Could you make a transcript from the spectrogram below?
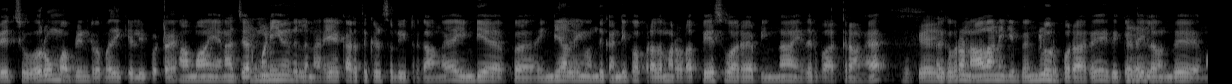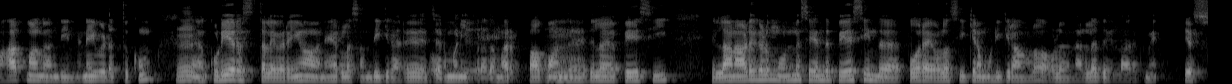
பேச்சு வரும் அப்படின்ற மாதிரி கேள்விப்பட்டேன். ஆமா ஏன்னா ஜெர்மனியும் இதுல நிறைய கருத்துக்கள் சொல்லிட்டு இருக்காங்க. இந்தியா இப்ப இந்தியாலயும் வந்து கண்டிப்பா பிரதமரோட பேசுவாரு அப்படின்னு தான் எதிர்பார்க்கறாங்க. ஓகே. அதுக்கப்புறம் நாளான்னைக்கு பெங்களூர் போறாரு. இதுக்கு இடையில வந்து மகாத்மா காந்தி நினைவிடத்துக்கும் குடியரசுத் தலைவரையும் நேர்ல சந்திக்கிறாரு ஜெர்மனி. பிரதமர். பார்ப்போம் அந்த. இதுல பேசி எல்லா நாடுகளும் ஒன்று சேர்ந்து பேசி இந்த போரை எவ்வளோ சீக்கிரம் முடிக்கிறாங்களோ அவ்வளோ நல்லது எல்லாருக்குமே. எஸ்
